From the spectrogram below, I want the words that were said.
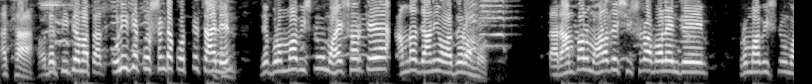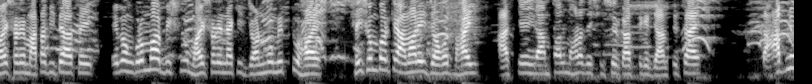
আচ্ছা ওদের পিতা মাতা আছে। উনি যে কোশ্চেনটা করতে চাইলেন যে ব্রহ্মা বিষ্ণু মহেশ্বরকে আমরা জানি অজর অমর। তা রামপাল মহারাজের শিষ্যরা বলেন যে ব্রহ্মা, বিষ্ণু, মহেশ্বরের মাতা পিতা আছে এবং ব্রহ্মা, বিষ্ণু, মহেশ্বরের নাকি জন্ম মৃত্যু হয়, সেই সম্পর্কে আমার এই জগৎ ভাই আজকে এই রামপাল মহারাজের শিষ্যের কাছ থেকে জানতে চায়। তা আপনি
